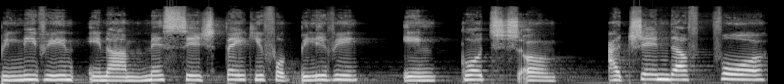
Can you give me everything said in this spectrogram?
believing in our message. Thank you for believing in God's um, agenda for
